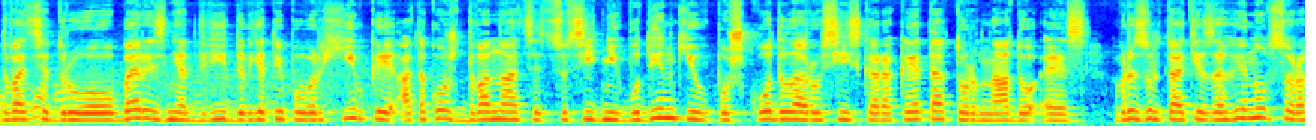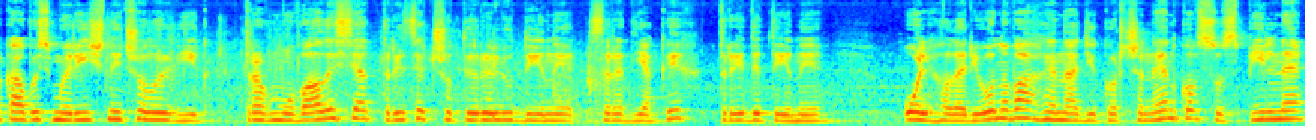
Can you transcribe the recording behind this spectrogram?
22 березня дві дев'ятиповерхівки, а також 12 сусідніх будинків пошкодила російська ракета Торнадо С. В результаті загинув 48-річний чоловік. Травмувалися 34 людини, серед яких три дитини. Ольга Ларіонова, Геннадій Корчененков, Суспільне,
